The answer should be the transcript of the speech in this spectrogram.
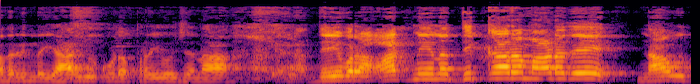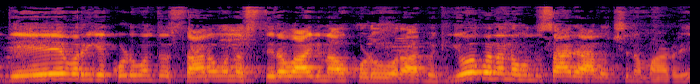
ಅದರಿಂದ ಯಾರಿಗೂ ಕೂಡ ಪ್ರಯೋಜನ ಇಲ್ಲ. ದೇವರ ಆಜ್ಞೆಯನ್ನು ಧಿಕ್ಕಾರ ಮಾಡದೆ ನಾವು ದೇವರಿಗೆ ಕೊಡುವಂಥ ಸ್ಥಾನವನ್ನು ಸ್ಥಿರವಾಗಿ ನಾವು ಕೊಡುವವರಾಗಬೇಕು. ಯೋಬನನ್ನು ಒಂದು ಸಾರಿ ಆಲೋಚನೆ ಮಾಡ್ರಿ.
